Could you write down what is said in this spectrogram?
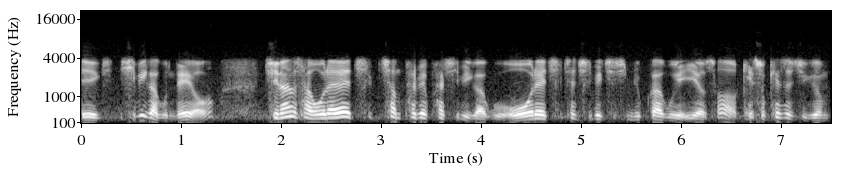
7,712가구인데요. 지난 4월에 7,882가구, 5월에 7,776가구에 이어서 계속해서 지금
